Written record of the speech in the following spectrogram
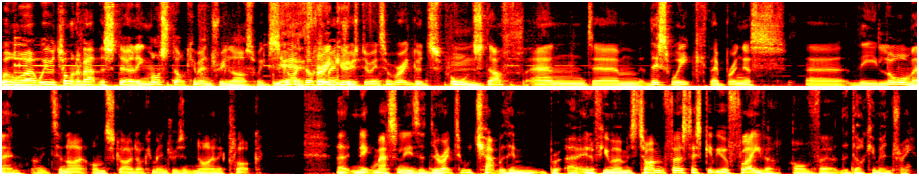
Well, uh, we were talking about the Stirling Moss documentary last week. Sky Yeah, Documentary is doing some very good sport stuff, and um, this week they bring us uh, the Lawman. I think tonight on Sky Documentaries at nine o'clock. Uh, Nick Massenly is the director. We'll chat with him uh, in a few moments' time. First, let's give you a flavour of uh, the documentary.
